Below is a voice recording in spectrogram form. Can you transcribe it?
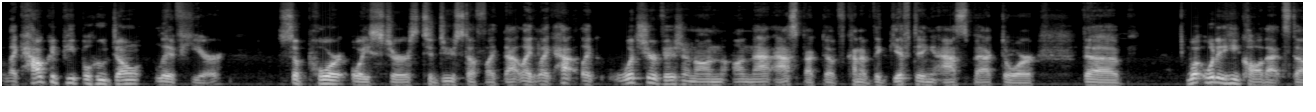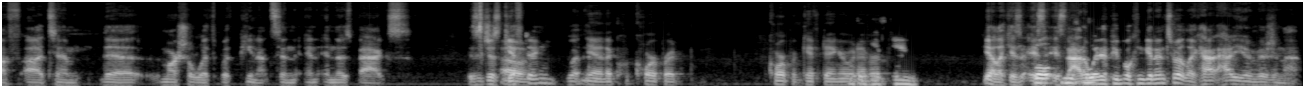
like how could people who don't live here support oysters to do stuff like that? Like like how like what's your vision on on that aspect of kind of the gifting aspect or the what what did he call that stuff, uh, Tim? The Marshall with with peanuts in in, in those bags. Is it just oh, gifting? What? Yeah, the corporate corporate gifting or whatever. Gifting. Yeah, like is, is, well, is that a way that people can get into it? Like how, how do you envision that?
